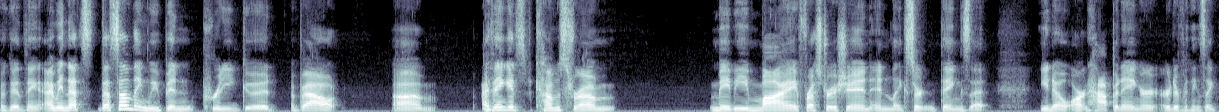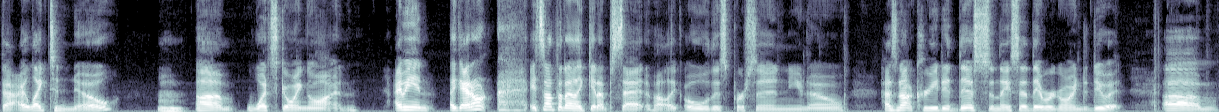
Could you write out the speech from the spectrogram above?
a good thing. I mean, that's that's something we've been pretty good about. Um I think it comes from maybe my frustration and like certain things that you know aren't happening or, or different things like that. I like to know Mhm. um what's going on. I mean, like I don't it's not that I like get upset about like, oh, this person, you know, has not created this and they said they were going to do it. Um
